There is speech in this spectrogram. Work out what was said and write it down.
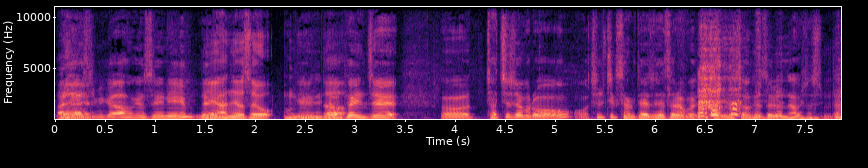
안녕하십니까 황 교수님. 네, 안녕하세요. 황교익입니다. 예, 옆에 이제 어, 어, 자체적으로 어, 실직 상태에서 해설하고 있는 정일성 해설위원 나오셨습니다.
